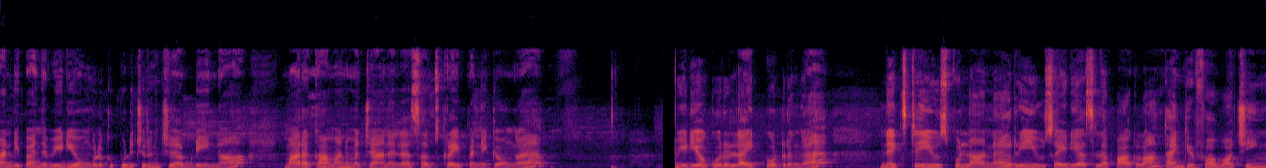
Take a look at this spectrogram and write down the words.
கண்டிப்பாக இந்த வீடியோ உங்களுக்கு பிடிச்சிருந்துச்சி அப்படின்னா மறக்காமல் நம்ம சேனலை சப்ஸ்கிரைப் பண்ணிக்கோங்க. வீடியோவுக்கு ஒரு லைக் போட்டுருங்க. நெக்ஸ்ட்டு யூஸ்ஃபுல்லான ரீயூஸ் ஐடியாஸில் பார்க்கலாம். தேங்க்யூ ஃபார் வாட்சிங்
